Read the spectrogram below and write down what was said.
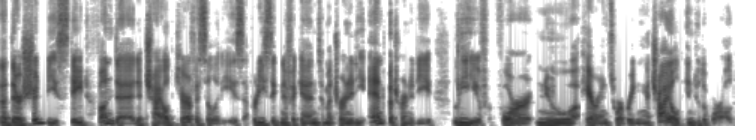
that there should be state funded child care facilities, pretty significant maternity and paternity leave for new parents who are bringing a child into the world.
